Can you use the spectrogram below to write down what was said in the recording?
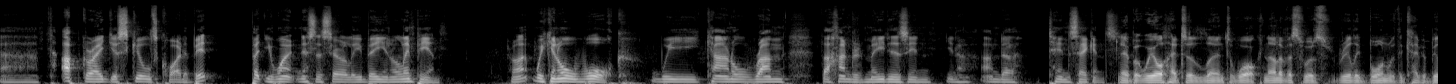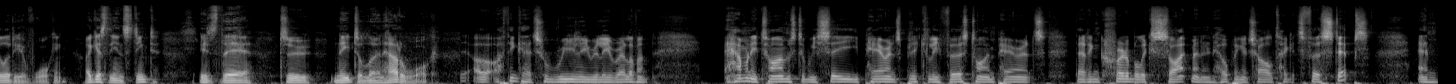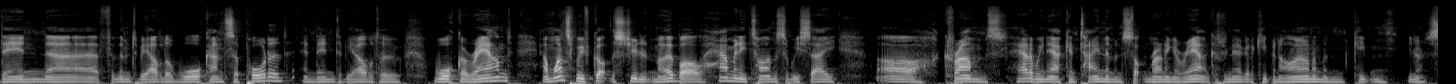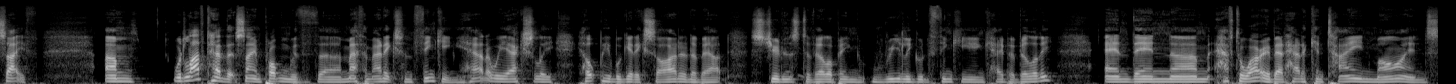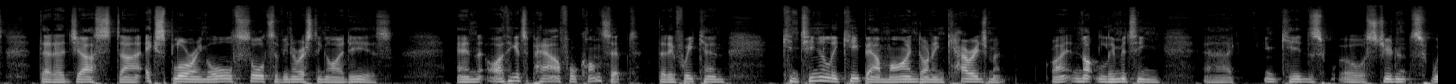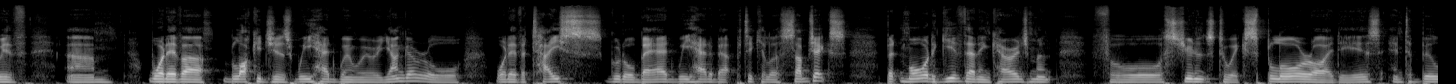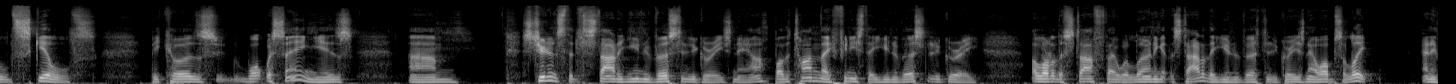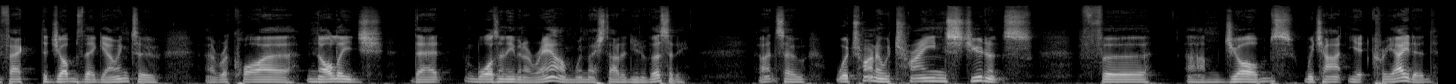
uh, upgrade your skills quite a bit, but you won't necessarily be an Olympian. Right? We can all walk. We can't all run the 100 meters in, you know, under 10 seconds. Yeah, but we all had to learn to walk. None of us was really born with the capability of walking. I guess the instinct is there to need to learn how to walk. I think that's really, really relevant. How many times do we see parents, particularly first time parents, that incredible excitement in helping a child take its first steps, and then uh, for them to be able to walk unsupported, and then to be able to walk around? And once we've got the student mobile, how many times do we say, oh crumbs how do we now contain them and stop them running around because we've now got to keep an eye on them and keep them you know safe um, would love to have that same problem with uh, mathematics and thinking. How do we actually help people get excited about students developing really good thinking and capability, and then um, have to worry about how to contain minds that are just uh, exploring all sorts of interesting ideas? And I think it's a powerful concept that if we can continually keep our mind on encouragement, right, not limiting uh, kids or students with um, whatever blockages we had when we were younger or whatever tastes, good or bad, we had about particular subjects, but more to give that encouragement for students to explore ideas and to build skills. Because what we're seeing is um, students that started university degrees now, by the time they finish their university degree, a lot of the stuff they were learning at the start of their university degree is now obsolete. And in fact, the jobs they're going to uh, require knowledge that wasn't even around when they started university. Right? So we're trying to train students for um, jobs which aren't yet created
